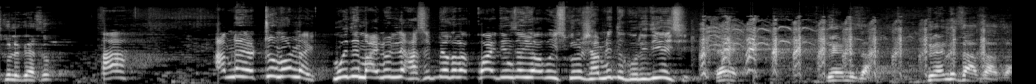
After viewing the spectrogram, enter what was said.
স্কুলে গেছো। আহ আপনার একটু মন নাই। মুই দি মাইনুল্লে হাসিব বেগলা কয়দিন যাই আবু স্কুলের সামনে তো ঘুরি দিয়েছি। তুই এনে যা তুই এনে যা যা যা।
